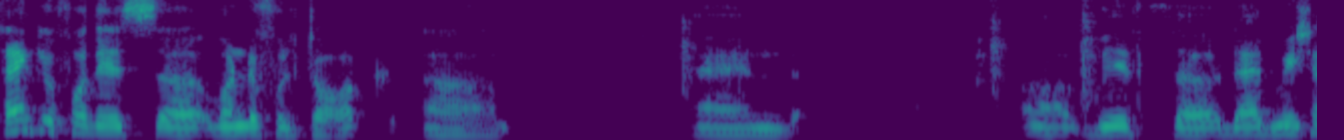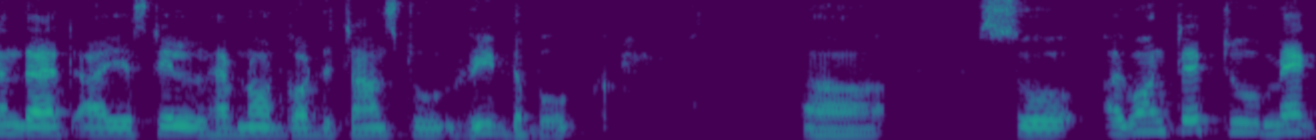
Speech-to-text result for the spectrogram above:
thank you for this uh, wonderful talk. Um, and uh, with uh, the admission that I still have not got the chance to read the book. Uh, so I wanted to make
